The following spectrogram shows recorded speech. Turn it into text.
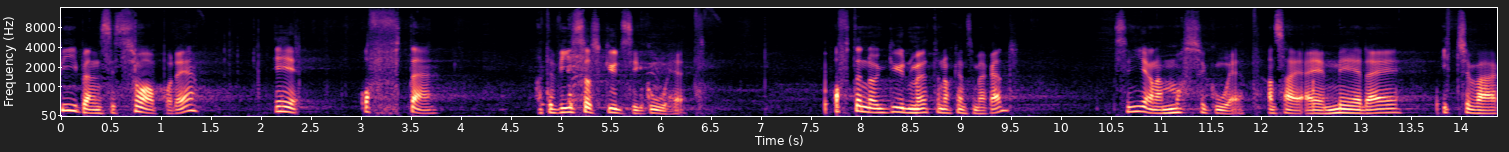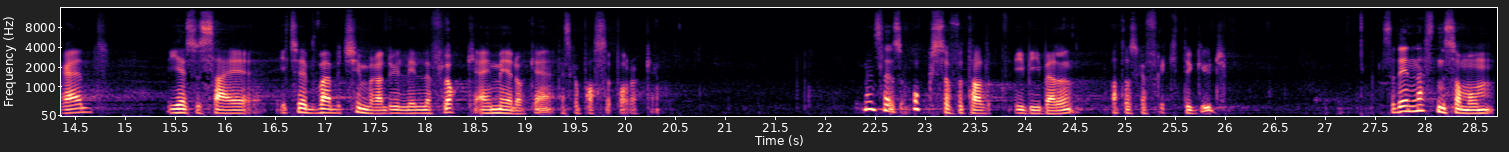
Bibelens svar på det er ofte at det viser oss Guds godhet. Ofte når Gud møter noen som er redd, så gir han ham masse godhet. Han sier 'jeg er med deg', 'ikke vær redd'. Jesus sier 'ikke vær bekymra, du lille flokk, jeg er med dere, jeg skal passe på dere'. Men så er det også fortalt i Bibelen at vi skal frykte Gud. Så det er nesten som om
